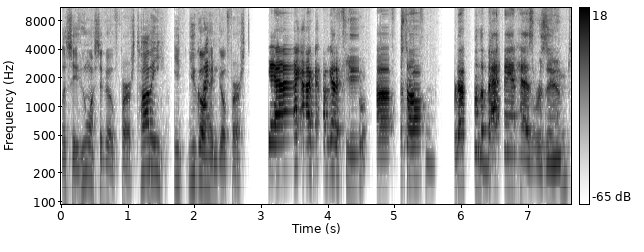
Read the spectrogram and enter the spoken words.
let's see. Who wants to go first? Tommy, you, you go ahead and go first. Yeah, I, I've got a few. Uh, first off, production on the Batman has resumed,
